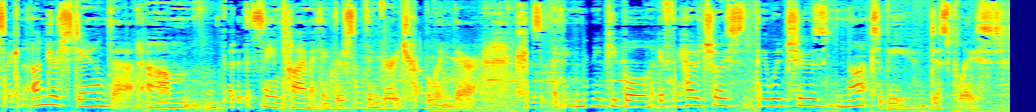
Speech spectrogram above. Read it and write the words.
So I can understand that. Um, but at the same time, I think there's something very troubling there because I think many people, if they had a choice, they would choose not to be displaced.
